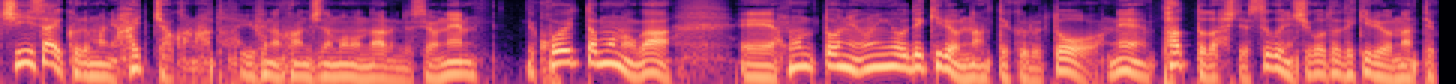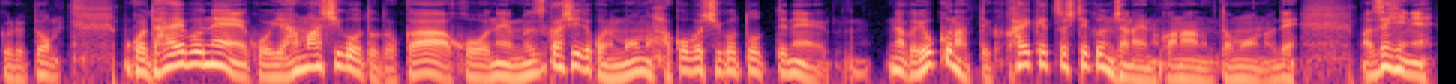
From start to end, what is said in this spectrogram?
小さい車に入っちゃうかなというふうな感じのものになるんですよね。でこういったものが、えー、本当に運用できるようになってくるとねパッと出してすぐに仕事できるようになってくるとこれだいぶねこう山仕事とかこうね難しいところに物を運ぶ仕事ってねなんか良くなっていく解決していくんじゃないのかなと思うので、まあ、ぜひね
